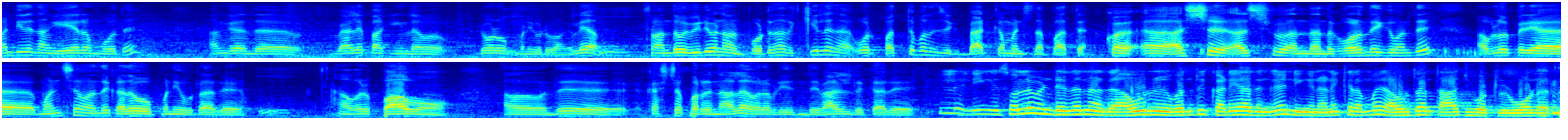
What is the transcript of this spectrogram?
வண்டியில் நாங்கள் ஏறும்போது அங்கே அந்த வேலை பார்க்கிங்கில் டோர் ஓப்பன் பண்ணி விடுவாங்க இல்லையா? ஸோ அந்த ஒரு வீடியோ நான் போட்டேன் அது கீழே ஒரு பத்து பதினஞ்சு பேட் கமெண்ட்ஸ் நான் பார்த்தேன். அஷ் அஷ் அந்த அந்த குழந்தைக்கு வந்து அவ்வளோ பெரிய மனுஷன் வந்து கதை ஓப்பன் பண்ணி விட்றாரு. அவர் பாவம். அவர் வந்து கஷ்டப்படுறதுனால அவர் அப்படி இந்த வேலையில் இருக்காரு. இல்லை நீங்கள் சொல்ல வேண்டியதுன்னு அது அவர் வந்து கிடையாதுங்க. நீங்கள் நினைக்கிற மாதிரி அவர் தான் தாஜ் ஹோட்டல் ஓனர்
